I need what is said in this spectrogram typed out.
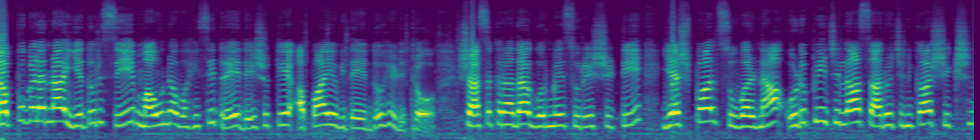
ತಪ್ಪುಗಳನ್ನು ಎದುರಿಸಿ ಮೌನ ವಹಿಸಿದ್ರೆ ದೇಶಕ್ಕೆ ಅಪಾಯವಿದೆ ಎಂದು ಹೇಳಿದರು. ಶಾಸಕರಾದ ಗುರ್ಮೆ ಸುರೇಶ್ ಶೆಟ್ಟಿ, ಯಶ್ಪಾಲ್ ಸುವರ್ಣ, ಉಡುಪಿ ಜಿಲ್ಲಾ ಸಾರ್ವಜನಿಕ ಶಿಕ್ಷಣ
